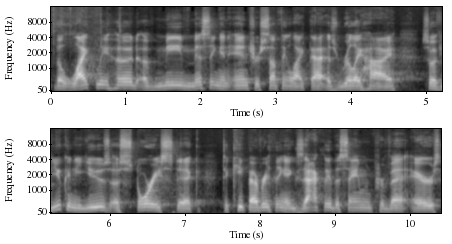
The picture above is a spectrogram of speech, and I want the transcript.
the likelihood of me missing an inch or something like that is really high. So if you can use a story stick to keep everything exactly the same and prevent errors,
